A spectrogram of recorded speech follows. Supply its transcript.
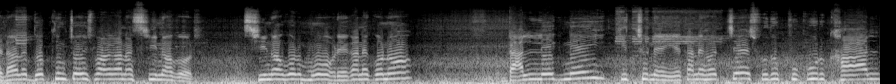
এটা হলো দক্ষিণ চব্বিশ পরগনার শ্রীনগর। শ্রীনগর মোড়। এখানে কোনো ডাল লেক নেই, কিচ্ছু নেই। এখানে হচ্ছে শুধু পুকুর, খাল,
